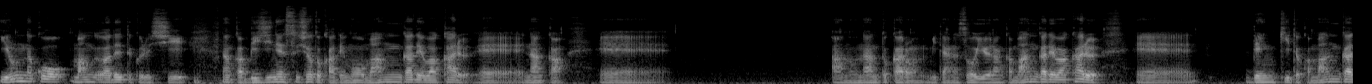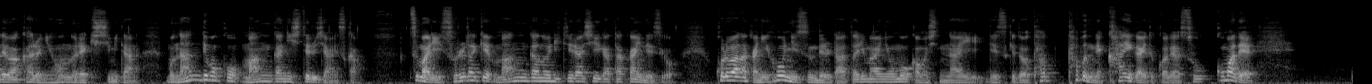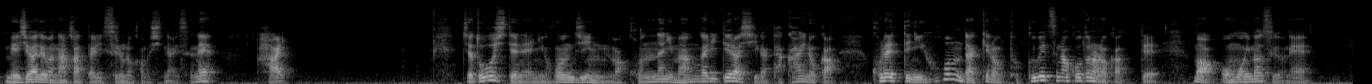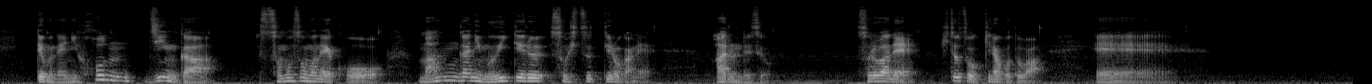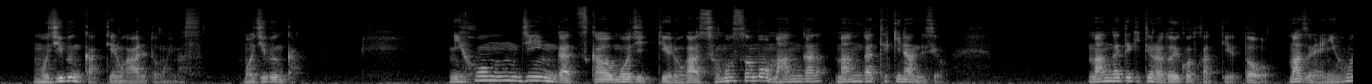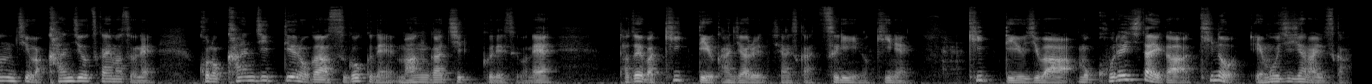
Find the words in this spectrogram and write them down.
いろんなこう漫画が出てくるし、なんかビジネス書とかでも漫画でわかる、えー、なんか、えー、あの、なんとか論みたいなそういうなんか漫画でわかる、えー、電気とか漫画でわかる日本の歴史みたいな、もう何でもこう漫画にしてるじゃないですか。つまり、それだけ漫画のリテラシーが高いんですよ。これはなんか日本に住んでると当たり前に思うかもしれないですけど、た、多分ね、海外とかではそこまでメジャーではなかったりするのかもしれないですよね。はい。じゃあどうしてね、日本人はこんなに漫画リテラシーが高いのか、これって日本だけの特別なことなのかって、まあ思いますよね。でもね、日本人がそもそもね、こう、漫画に向いてる素質っていうのがね、あるんですよ。それはね、一つ大きなことは、えー、文字文化っていうのがあると思います。文字文化。日本人が使う文字っていうのがそもそも漫画、漫画的なんですよ。漫画的っていうのはどういうことかっていうと、まずね、日本人は漢字を使いますよね。この漢字っていうのがすごくね、漫画チックですよね。例えば木っていう漢字あるじゃないですか。ツリーの木ね。木っていう字は、もうこれ自体が木の絵文字じゃないですか。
